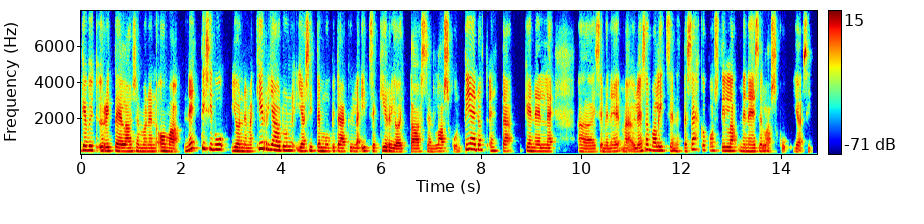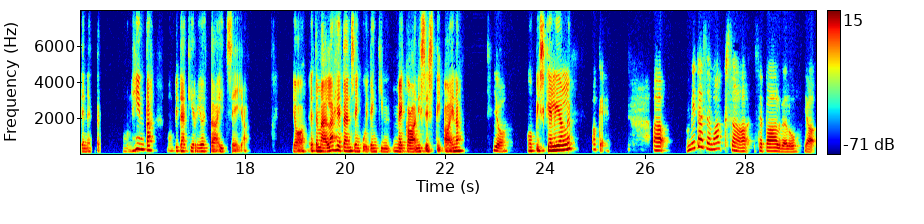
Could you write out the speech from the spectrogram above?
Kevyt Yrittäjällä on semmoinen oma nettisivu, jonne mä kirjaudun, ja sitten mun pitää kyllä itse kirjoittaa sen laskun tiedot, että kenelle se menee. Mä yleensä valitsen, että sähköpostilla menee se lasku, ja sitten, että mun hinta mun pitää kirjoittaa itse, ja joo, että mä lähetän sen kuitenkin mekaanisesti aina joo. opiskelijalle. Okei. Okay. Uh, mitä se maksaa se palvelu ja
